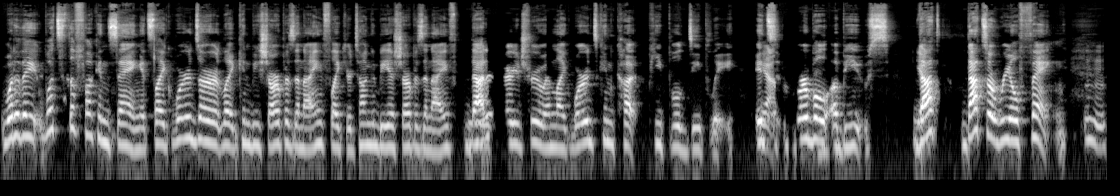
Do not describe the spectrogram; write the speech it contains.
what are they what's the fucking saying? It's like words are like can be sharp as a knife, like your tongue can be as sharp as a knife. That Mhm. is very true and like words can cut people deeply. It's Yeah. verbal abuse. Yeah. That's that's a real thing. Mhm.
